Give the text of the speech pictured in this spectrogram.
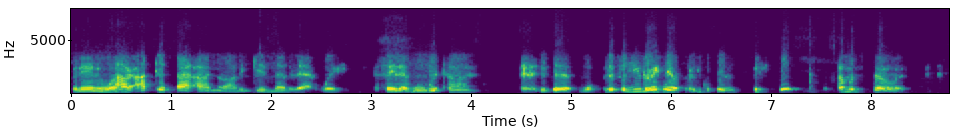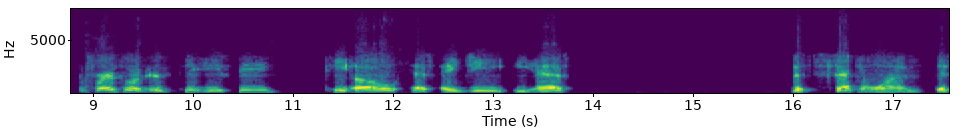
But anyway. I, I, get, I, I know I didn't get none of that. Wait. Say that one more time. It, it's a three different groups. I'm going to spell it. The first one is T E C T O S A G E S. The second one is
